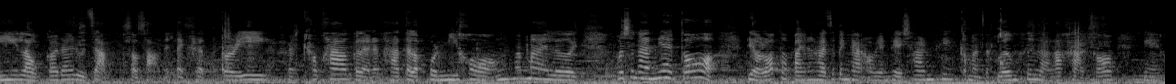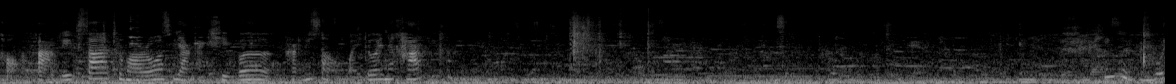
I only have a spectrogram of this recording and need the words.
นี่เราก็ได้รู้จักสาวๆในแต่แคตตากรีคร่าวๆกันแล้วนะคะ แต่ละคนมีของมากมายเลย เพราะฉะนั้นเนี่ยก็เดี๋ยวรอบต่อไปนะคะ จะเป็นการ orientation ที่กำลังจะเริ่มขึ้นแล้วล่ะค่ะ ก็ยังไงขอฝาก Lisa Tomorrow's Young Achiever ครั้งที่ 2 ไว้ด้วยนะคะพี่เหมือนเป็นผู้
